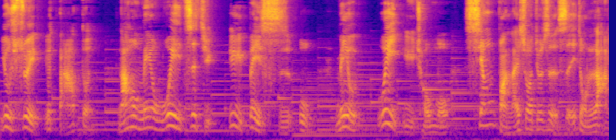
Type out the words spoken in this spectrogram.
又睡又打盹，然后没有为自己预备食物，没有未雨绸缪。相反来说，就是是一种懒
